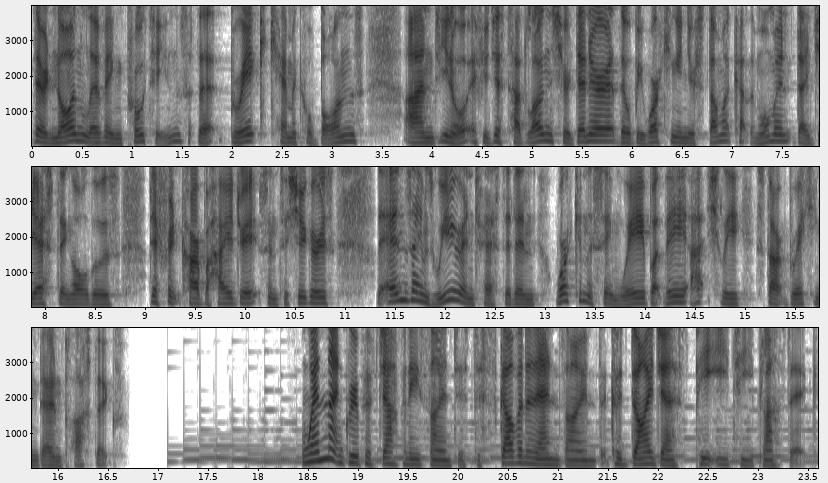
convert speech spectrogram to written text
They're non living proteins that break chemical bonds. And, you know, if you just had lunch or dinner, they'll be working in your stomach at the moment, digesting all those different carbohydrates into sugars. The enzymes we're interested in work in the same way, but they actually start breaking down plastics. When that group of Japanese scientists discovered an enzyme that could digest PET plastic,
